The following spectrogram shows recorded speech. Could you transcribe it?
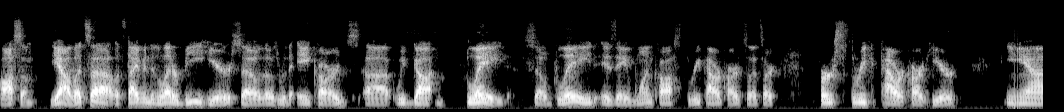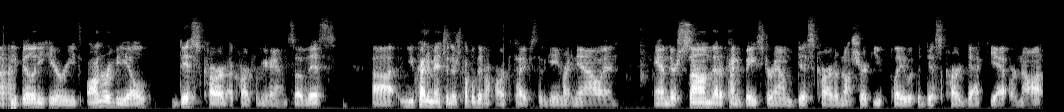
awesome. Yeah, let's uh let's dive into the letter B here. So those were the A cards. Uh, we've got Blade. So Blade is a one cost three power card. So that's our first three power card here. And the ability here reads on reveal, discard a card from your hand. So this uh, you kind of mentioned there's a couple different archetypes to the game right now, and and there's some that are kind of based around discard. I'm not sure if you've played with a discard deck yet or not,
